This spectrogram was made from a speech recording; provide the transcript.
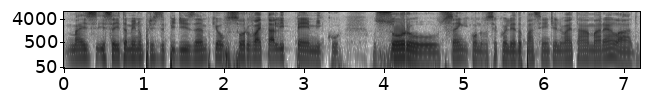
mas isso aí também não precisa pedir exame, porque o soro vai estar lipêmico. O soro, o sangue, quando você colher do paciente, ele vai estar amarelado.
